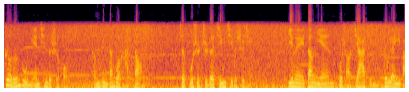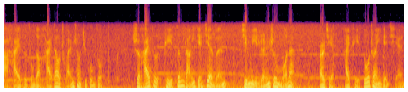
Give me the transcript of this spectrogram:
哥伦布年轻的时候曾经当过海盗，这不是值得惊奇的事情。因为当年不少家庭都愿意把孩子送到海盗船上去工作，使孩子可以增长一点见闻，经历人生磨难，而且还可以多赚一点钱。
